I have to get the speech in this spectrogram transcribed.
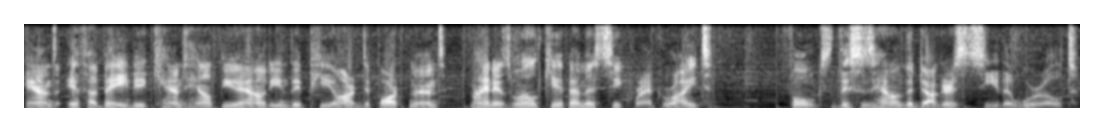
And if a baby can't help you out in the PR department, might as well keep him a secret, right? Folks, this is how the Duggars see the world.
